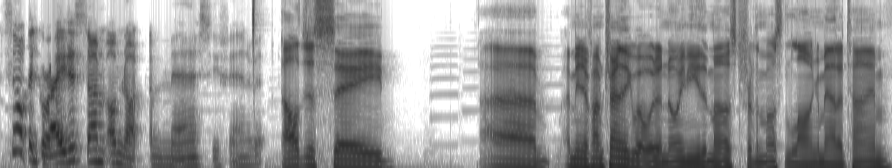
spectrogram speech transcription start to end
It's not the greatest. I'm, I'm not a massive fan of it. I'll just say, uh, I mean, if I'm trying to think what would annoy me the most for the most long amount of time,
